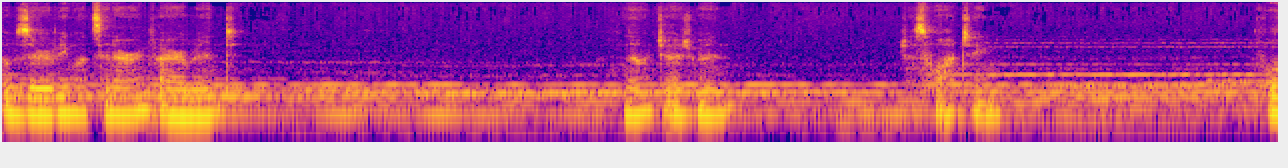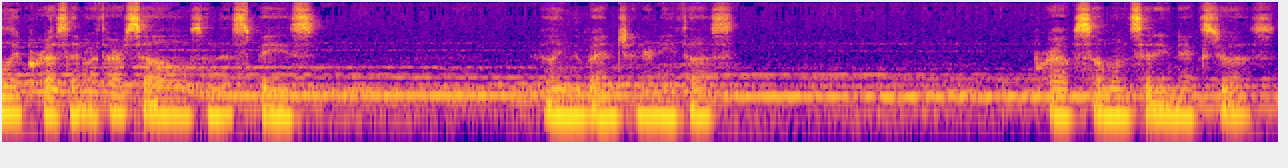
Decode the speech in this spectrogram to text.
observing what's in our environment, no judgment, just watching, fully present with ourselves in this space, feeling the bench underneath us, perhaps someone sitting next to us.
